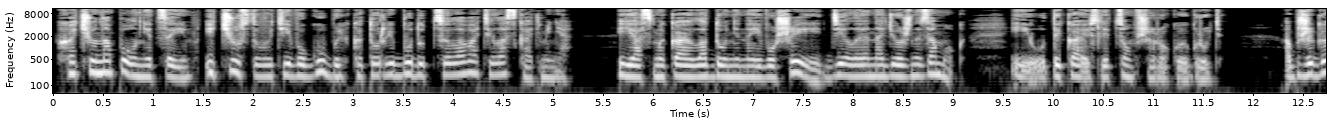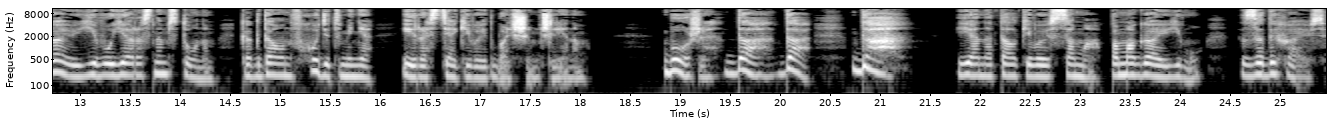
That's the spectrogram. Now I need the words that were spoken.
Хочу наполниться им и чувствовать его губы, которые будут целовать и ласкать меня. Я смыкаю ладони на его шее, делая надежный замок, и утыкаюсь лицом в широкую грудь. Обжигаю его яростным стоном, когда он входит в меня и растягивает большим членом. «Боже, да, да, да!» Я наталкиваюсь сама, помогаю ему, задыхаюсь,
